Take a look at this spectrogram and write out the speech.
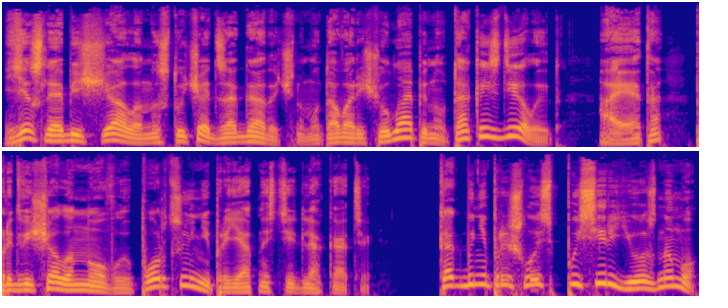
Если обещала настучать загадочному товарищу Лапину, так и сделает. А это предвещало новую порцию неприятностей для Кати. Как бы ни пришлось по-серьезному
